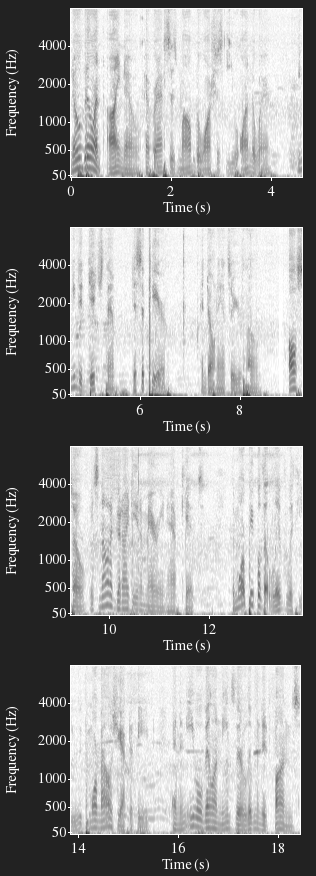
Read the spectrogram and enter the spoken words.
No villain I know ever asks his mom to wash his evil underwear. You need to ditch them, disappear, and don't answer your phone. Also, it's not a good idea to marry and have kids. The more people that live with you, the more mouths you have to feed, and an evil villain needs their limited funds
